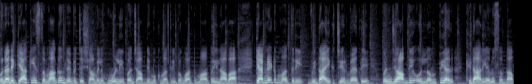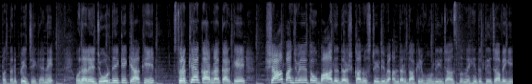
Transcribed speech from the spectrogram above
ਉਹਨਾਂ ਨੇ ਕਿਹਾ ਕਿ ਸਮਾਗਮ ਦੇ ਵਿੱਚ ਸ਼ਾਮਿਲ ਹੋਣ ਲਈ ਪੰਜਾਬ ਦੇ ਮੁੱਖ ਮੰਤਰੀ ਭਗਵੰਤ ਮਾਨ ਤੋਂ ਇਲਾਵਾ ਕੈਬਨਿਟ ਮੰਤਰੀ, ਵਿਧਾਇਕ, ਚੇਅਰਮੈਨ ਤੇ ਪੰਜਾਬ ਦੇ 올림픽ੀਅਨ ਖਿਡਾਰੀਆਂ ਨੂੰ ਸੱਦਾ ਪੱਤਰ ਭੇਜੇ ਗਏ ਨੇ। ਉਹਨਾਂ ਨੇ ਜ਼ੋਰ ਦੇ ਕੇ ਕਿਹਾ ਕਿ ਸੁਰੱਖਿਆ ਕਾਰਨਾਂ ਕਰਕੇ ਸ਼ਾਮ 5 ਵਜੇ ਤੋਂ ਬਾਅਦ ਦਰਸ਼ਕਾਂ ਨੂੰ ਸਟੇਡੀਅਮ ਅੰਦਰ ਦਾਖਲ ਹੋਣ ਦੀ ਇਜਾਜ਼ਤ ਨਹੀਂ ਦਿੱਤੀ ਜਾਵੇਗੀ।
